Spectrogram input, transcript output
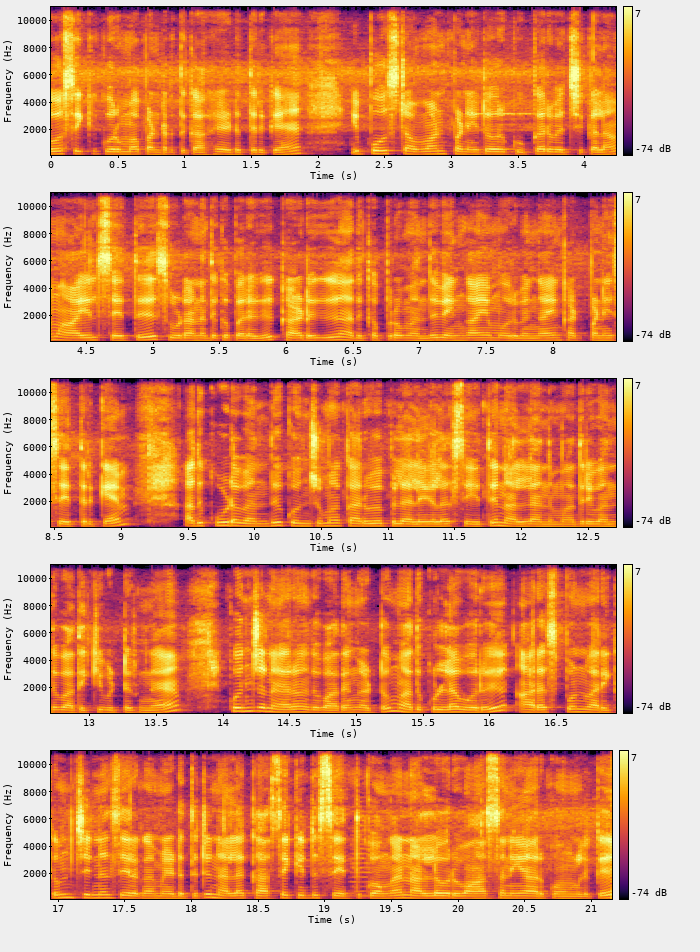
தோசைக்கு குருமா பண்ணுறதுக்காக எடுத்திருக்கேன். இப்போது ஸ்டவ் ஆன் பண்ணிவிட்டு ஒரு குக்கர் வச்சுக்கலாம். ஆயில் சேர்த்து சூடானதுக்கு பிறகு கடுகு அதுக்கப்புறம் வந்து வெங்காயம் ஒரு வெங்காயம் கட் பண்ணி சேர்த்துருக்கேன். அது கூட வந்து கொஞ்சமாக கருவேப்பிலை இலைகளை சேர்த்து நல்லா அந்த மாதிரி வந்து வதக்கி விட்டுருங்க. கொஞ்சம் நேரம் இது வதங்கட்டும். அதுக்குள்ளே ஒரு அரை ஸ்பூன் வரைக்கும் சின்ன சீரகம் எடுத்துகிட்டு நல்லா கசக்கிட்டு சேர்த்துக்கோங்க. நல்ல ஒரு வாசனையாக இருக்கும் உங்களுக்கு.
